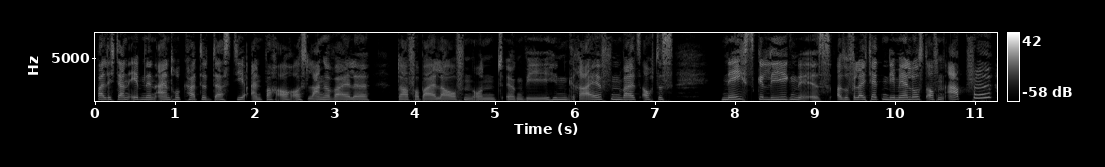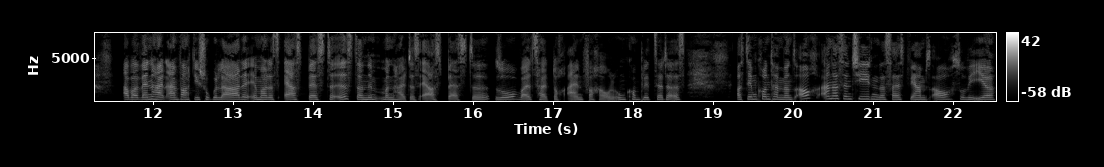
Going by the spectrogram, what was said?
weil ich dann eben den Eindruck hatte, dass die einfach auch aus Langeweile da vorbeilaufen und irgendwie hingreifen, weil es auch das nächstgelegene ist. Also vielleicht hätten die mehr Lust auf einen Apfel, aber wenn halt einfach die Schokolade immer das Erstbeste ist, dann nimmt man halt das Erstbeste, so, weil es halt noch einfacher und unkomplizierter ist. Aus dem Grund haben wir uns auch anders entschieden. Das heißt, wir haben es auch, so wie ihr,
